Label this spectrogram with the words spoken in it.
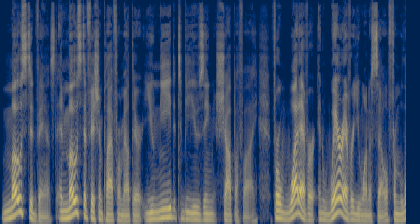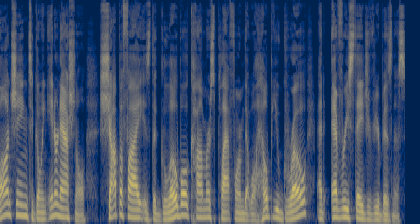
most advanced, and most efficient platform out there, you need to be using Shopify. For whatever and wherever you want to sell, from launching to going international, Shopify is the global commerce platform that will help you grow at every stage of your business.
